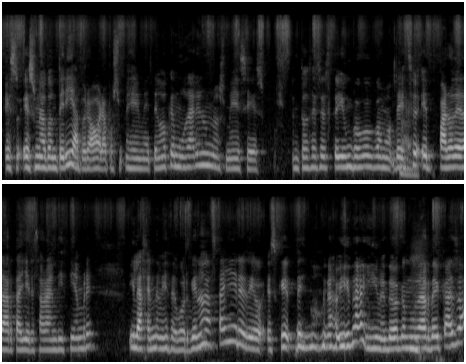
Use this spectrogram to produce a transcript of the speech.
Es, una tontería, pero ahora pues me, tengo que mudar en unos meses. Pues, entonces estoy un poco como, de hecho, paro de dar talleres ahora en diciembre y la gente me dice, ¿por qué no das talleres? Digo, es que tengo una vida y me tengo que mudar de casa.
